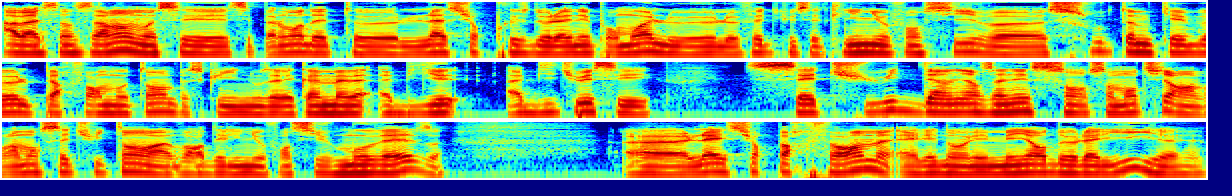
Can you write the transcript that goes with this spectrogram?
Ah bah sincèrement, moi c'est c'est pas loin d'être euh, la surprise de l'année pour moi, le, le fait que cette ligne offensive euh, sous Tom Cable performe autant, parce qu'il nous avait quand même habillé, habitué ces 7-8 dernières années, sans, sans mentir, hein, vraiment 7-8 ans à avoir des lignes offensives mauvaises. Euh, là elle surperforme, elle est dans les meilleurs de la ligue,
